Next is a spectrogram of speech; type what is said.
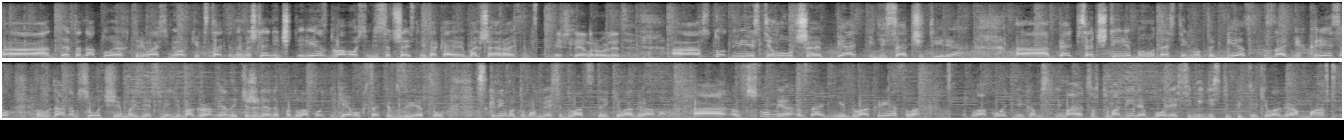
А, это на Тоях 3 восьмерки. Кстати, на Мишлене 4S 2,86. Не такая большая разница. Мишлен рулит. А 100-200 лучше 5,54. А 5,54 было достигнуто без задних кресел. В данном случае мы здесь видим огроменный тяжеленный подлокотник. Я его, кстати, взвешивал с климатом. Он весит 23 килограмма. А в сумме задние два кресла с подлокотником снимают с автомобиля более 75 килограмм массы.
